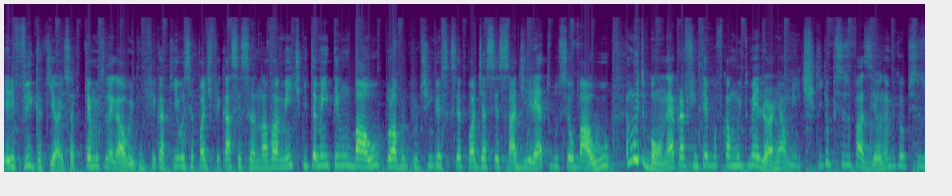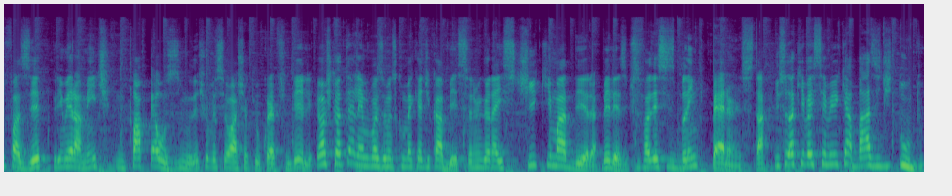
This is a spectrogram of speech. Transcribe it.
ele fica aqui, ó, isso aqui que é muito legal, o item fica aqui, você pode ficar acessando novamente, e também tem um baú próprio pro Tinkers que você pode acessar direto do seu baú. É muito bom, né? A crafting table fica muito melhor, realmente. O que, que eu preciso fazer? Eu lembro que eu preciso fazer, primeiramente, um papelzinho Deixa eu ver se eu acho aqui o crafting dele. Eu acho que eu até lembro mais ou menos como é que é de cabeça. Se eu não me engano, é stick e madeira. Beleza, preciso fazer esses blank patterns, tá? Isso daqui vai ser meio que a base de tudo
